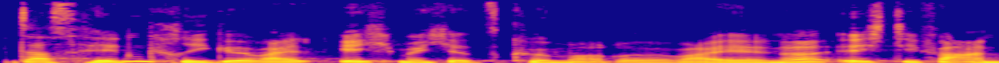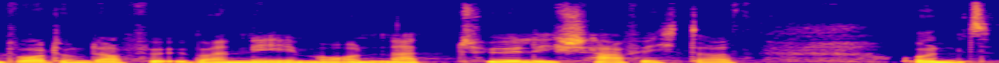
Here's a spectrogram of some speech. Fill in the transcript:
das hinkriege, weil ich mich jetzt kümmere, weil ne, ich die Verantwortung dafür übernehme. Und natürlich schaffe ich das. Und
